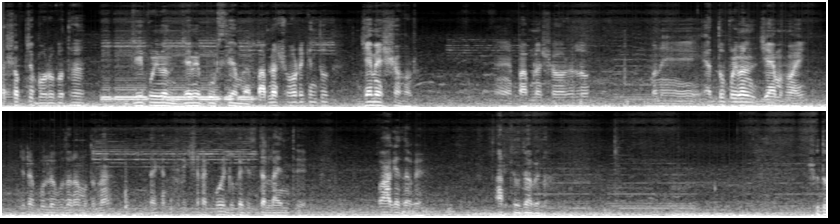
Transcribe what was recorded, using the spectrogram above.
আর সবচেয়ে বড় কথা, যে পরিমাণ জ্যামে পড়ছি আমরা, পাবনা শহরে কিন্তু জ্যামের শহর। হ্যাঁ পাবনা শহর হলো মানে এত পরিমাণ জ্যাম হয়, যেটা বললে বোঝানোর মতো না। দেখেন, রিক্সাটা কই ঢুকে দিচ্ছে তার লাইন থেকে। আগে যাবে, আর কেউ যাবে না। শুধু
